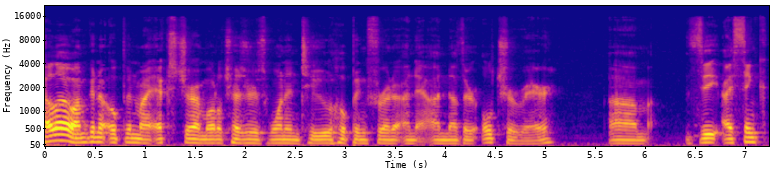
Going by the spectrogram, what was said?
Hello, I'm going to open my extra Immortal Treasures 1 and 2, hoping for an, an, another ultra rare. Um, the I think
